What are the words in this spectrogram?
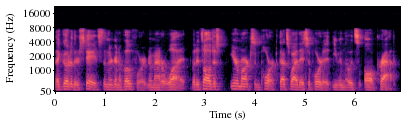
that go to their states then they're going to vote for it no matter what but it's all just earmarks and pork that's why they support it even though it's all crap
